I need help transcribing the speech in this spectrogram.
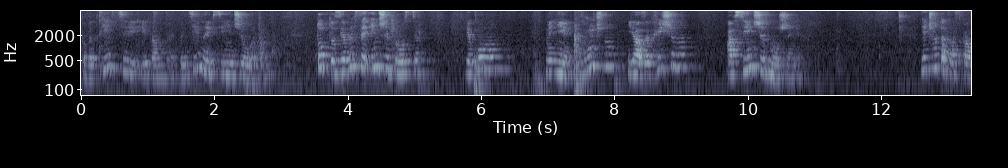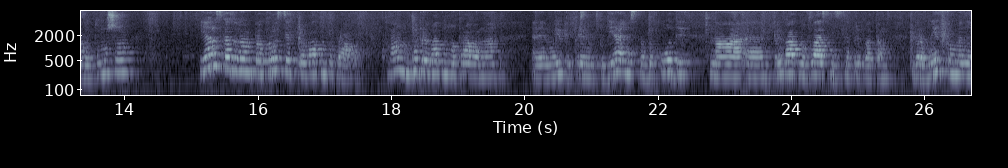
податківці, і там пенсійні, і всі інші органи. Тобто з'явився інший простір, в якому мені зручно, я захищена, а всі інші змушені. Я чого так розказую? Тому що я розказую вам про простір приватного права, да, мого приватного права на мою підприємницьку діяльність, на доходи, на е, приватну власність, наприклад, там виробництво в мене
